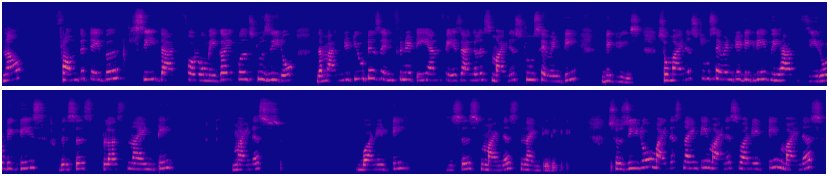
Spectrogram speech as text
Now from the table see that for omega equals to 0 the magnitude is infinity and phase angle is minus 270 degrees. So minus 270 degree we have 0 degrees. This is plus 90 minus 180 this is minus 90 degree. So 0 minus 90 minus 180 minus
